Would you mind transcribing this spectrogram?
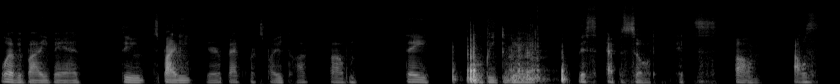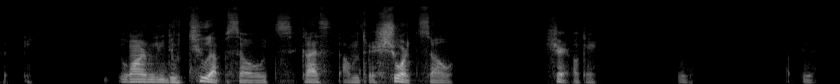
Hello, everybody, man. Dude, Spidey here, back for Spidey Talks. Um, today we'll be doing this episode. It's um, I was you wanted me to do two episodes because um they're short, so sure, okay. I'll do that.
